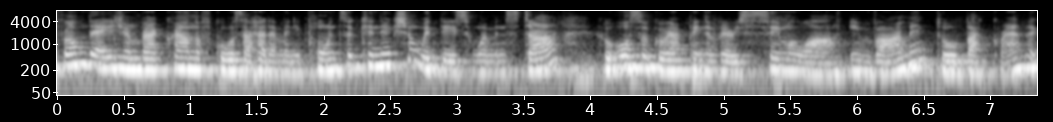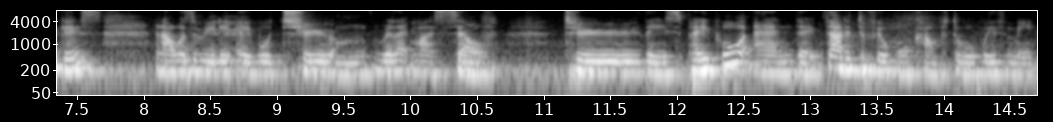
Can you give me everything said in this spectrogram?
from the Asian background, of course, I had many points of connection with these women staff who also grew up in a very similar environment or background, I guess. And I was really able to um, relate myself to these people, and they started to feel more comfortable with me,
